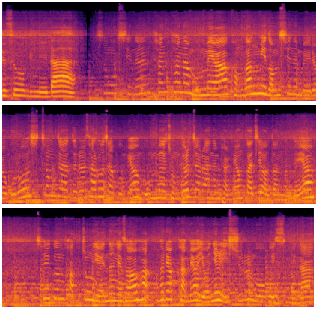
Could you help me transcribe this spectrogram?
유승옥입니다. 이승욱 씨는 탄탄한 몸매와 건강미 넘치는 매력으로 시청자들을 사로잡으며 몸매 종결자라는 별명까지 얻었는데요. 최근 각종 예능에서 화- 활약하며 연일 이슈를 모으고 있습니다.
